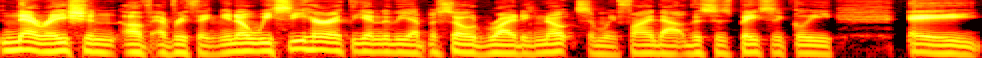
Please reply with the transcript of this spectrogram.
narration of everything, you know, we see her at the end of the episode writing notes, and we find out this is basically a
